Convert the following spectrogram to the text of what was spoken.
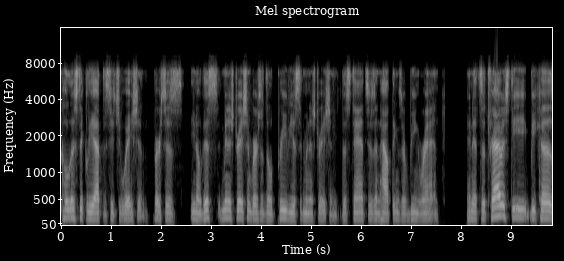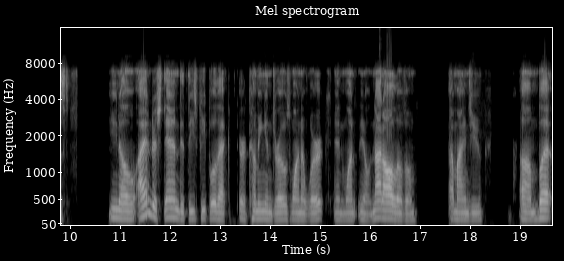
holistically at the situation versus you know this administration versus the previous administration the stances and how things are being ran. And it's a travesty because you know i understand that these people that are coming in droves want to work and want you know not all of them uh, mind you um, but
